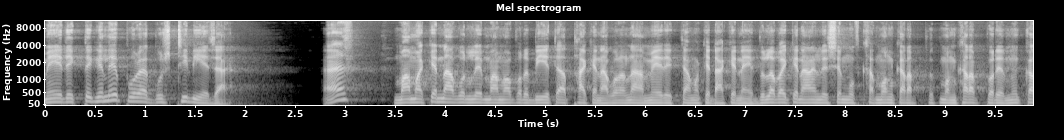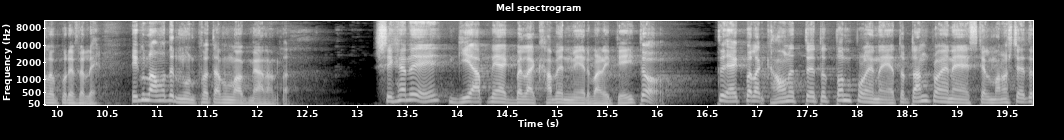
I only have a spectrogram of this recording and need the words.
মেয়ে দেখতে গেলে পুরো গোষ্ঠী নিয়ে যায়। হ্যাঁ? মামাকে না বললে মামা পরে বিয়েতে আর থাকে না, বলে, না মেয়ে দেখতে আমাকে ডাকে নেয় দুলাভাইকে না আনলে সে মুখ মন খারাপ মন খারাপ করে, মুখ কালো করে ফেলে। এগুলো আমাদের মূর্খতা এবং অজ্ঞানতা সেখানে গিয়ে আপনি একবেলা খাবেন মেয়ের বাড়িতে এই তো তো একবেলা খাওয়ানোর তো এত তন পড়ে নাই, এত টান পড়ে নাই আজকাল মানুষটা এত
